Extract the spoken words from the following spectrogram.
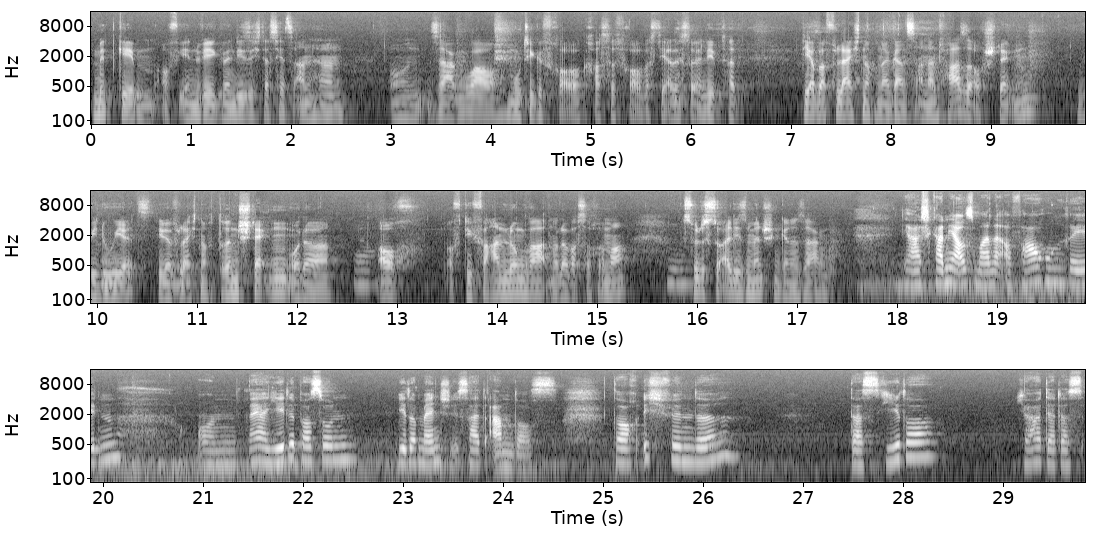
mitgeben auf ihren Weg, wenn die sich das jetzt anhören und sagen, wow, mutige Frau, krasse Frau, was die alles so erlebt hat? Die aber vielleicht noch in einer ganz anderen Phase auch stecken, wie du jetzt, die da vielleicht noch drin stecken oder ja. auch auf die Verhandlungen warten oder was auch immer. Was würdest du all diesen Menschen gerne sagen? Ja, ich kann ja aus meiner Erfahrung reden. Und naja, jede Person, jeder Mensch ist halt anders. Doch ich finde, dass jeder, ja, der das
